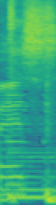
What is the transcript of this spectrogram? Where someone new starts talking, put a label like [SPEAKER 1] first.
[SPEAKER 1] miss.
